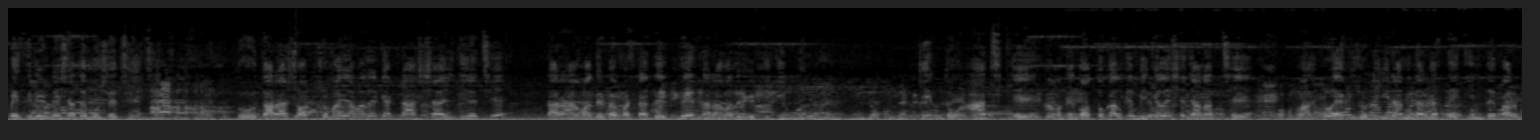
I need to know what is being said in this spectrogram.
প্রেসিডেন্টের সাথে বসেছি। তো তারা সবসময় আমাদেরকে একটা আশ্বাস দিয়েছে তারা আমাদের ব্যাপারটা দেখবে, তারা আমাদেরকে টিকিট দিবে। কিন্তু আজকে আমাকে গতকালকে বিকেলে সে জানাচ্ছে, মাত্র একশো টিকিট আমি তার কাছ থেকে কিনতে পারব,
